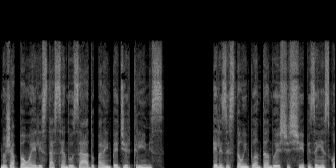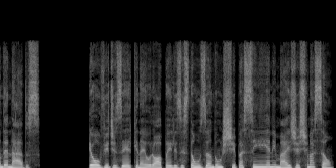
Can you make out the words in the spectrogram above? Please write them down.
No Japão, ele está sendo usado para impedir crimes. Eles estão implantando estes chips em escondenados. Eu ouvi dizer que na Europa eles estão usando um chip assim em animais de estimação.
